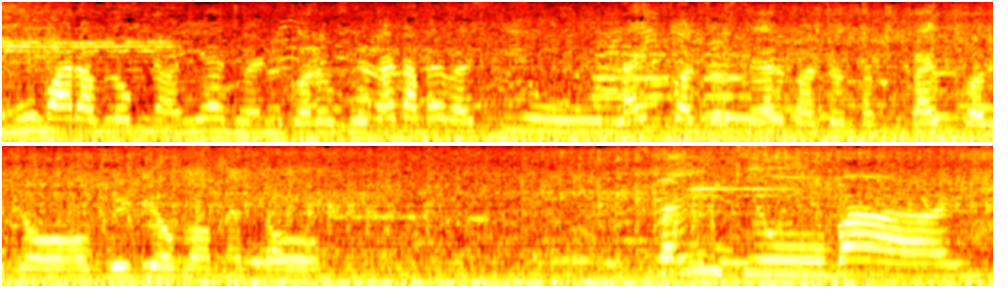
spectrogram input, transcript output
હું મારા બ્લોગને અહીંયા જ એન્ડ કરું છું ટાટા સી યુ લાઈક કરજો શેર કરજો સબસ્ક્રાઈબ કરજો વીડિયો ગમે તો થેન્ક યુ બાય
